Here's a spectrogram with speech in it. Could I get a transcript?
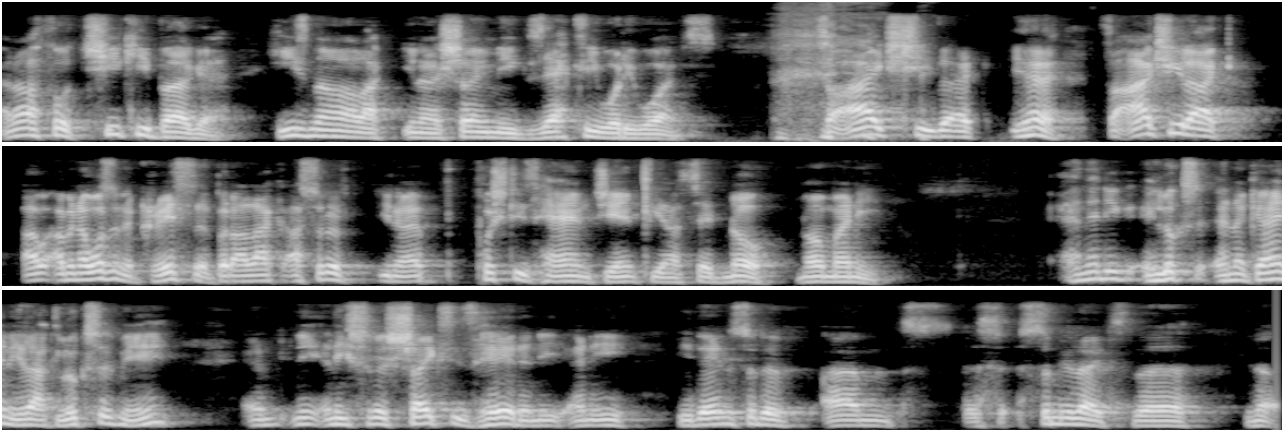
And I thought, cheeky bugger, he's now like, you know, showing me exactly what he wants. So I actually like, yeah. So I actually like, I, I, mean, I wasn't aggressive, but I like, I sort of, you know, pushed his hand gently. And I said, no, no money. And then he, he looks, and again, he like looks at me and, and he sort of shakes his head and he, and he, he then sort of um, simulates the, you know,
